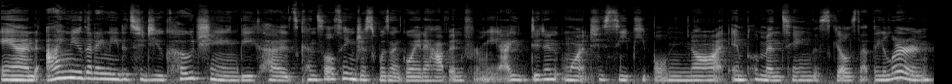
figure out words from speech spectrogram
And I knew that I needed to do coaching because consulting just wasn't going to happen for me. I didn't want to see people not implementing the skills that they learn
